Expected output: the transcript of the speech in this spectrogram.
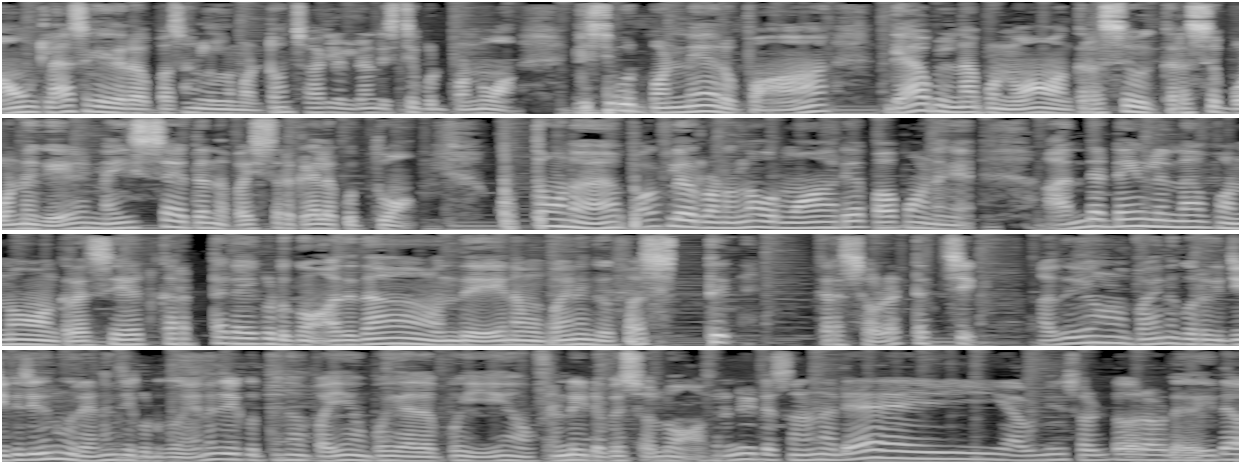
அவன் கிளாஸுக்கு இருக்கிற பசங்களுக்கு மட்டும் சாக்லேட்லாம் டிஸ்ட்ரிபியூட் பண்ணுவான். டிஸ்ட்ரிபியூட் பண்ணே இருப்பான். கேப்பில் என்ன பண்ணுவான்? அவன் க்ரஷ் க்ரஷ் பொண்ணுக்கு நைஸாக எடுத்து அந்த ஃபைவ் ஸ்டார் கையில் குத்துவான். குத்தவனை பக்கத்தில் இருக்கிறவனுங்களாம் ஒரு மாதிரியாக பார்ப்பானுங்க. அந்த டைமில் என்ன பண்ணுவான்? க்ரஷ் கரெக்டாக கை கொடுக்கும். அதுதான் வந்து நம்ம பையனுக்கு ஃபஸ்ட்டு கிரஷோட டச்சு அதுவே அவன் பையனுக்கு ஒரு ஜிகு ஜிகுன்னு ஒரு எனர்ஜி கொடுக்கும். எனர்ஜி கொடுத்தனா பையன் போய் அதை போய் அவன் ஃப்ரெண்டு கிட்ட போய் சொல்லுவான். ஃப்ரெண்டுகிட்ட சொன்னா டேய் அப்படின்னு சொல்லிட்டு அவரோட இதை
